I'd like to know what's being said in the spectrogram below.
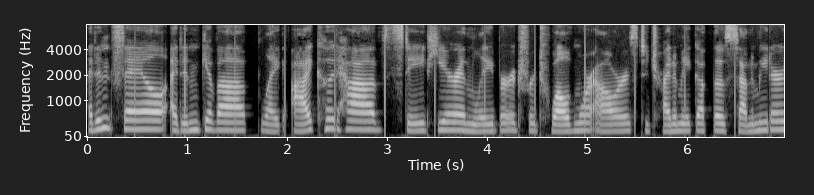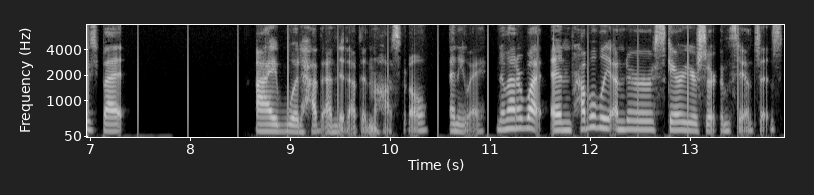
I didn't fail. I didn't give up. Like, I could have stayed here and labored for 12 more hours to try to make up those centimeters, but I would have ended up in the hospital anyway, no matter what, and probably under scarier circumstances.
